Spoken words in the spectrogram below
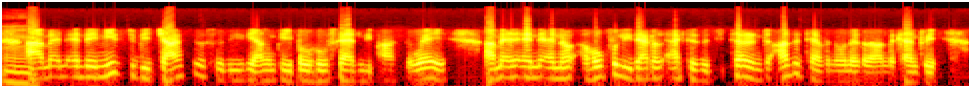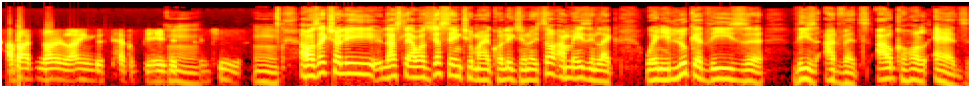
Mm. Um, and, and there needs to be justice for these young people who've sadly passed away. Um, and, and, and hopefully that'll act as a deterrent to other tavern owners around the country about not allowing this type of behavior to continue. Mm. I was actually lastly, I was just saying to my colleagues, you know, it's so amazing. Like when you look at these uh, these adverts, alcohol ads,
